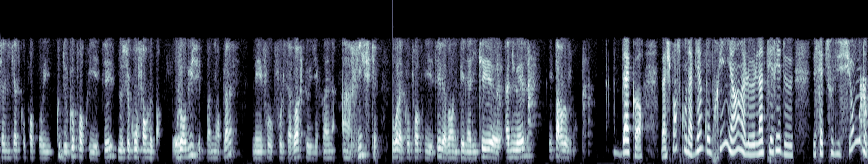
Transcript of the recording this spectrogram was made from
syndicats de copropriété, ne se conforment pas. Aujourd'hui, c'est pas mis en place, mais il faut, le savoir qu'il y a quand même un risque pour la copropriété d'avoir une pénalité euh, annuelle et par logement. D'accord. Bah, je pense qu'on a bien compris hein, l'intérêt de, cette solution. Donc,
